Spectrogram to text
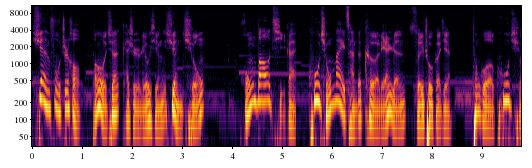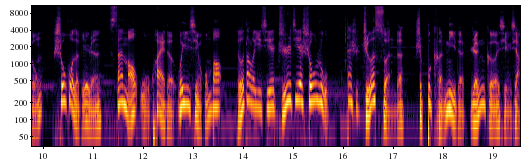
炫富之后，朋友圈开始流行炫穷，红包乞丐、哭穷卖惨的可怜人随处可见。通过哭穷收获了别人三毛五块的微信红包，得到了一些直接收入，但是折损的是不可逆的人格形象。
